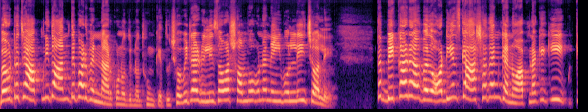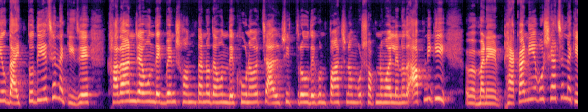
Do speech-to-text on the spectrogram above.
ব্যাপারটা হচ্ছে আপনি তো আনতে পারবেন না আর কোনোদিনও ধূমকেতু ছবিটা রিলিজ হওয়ার সম্ভাবনা নেই বললেই চলে। তা বেকার অডিয়েন্সকে আশা দেন কেন? আপনাকে কি কেউ দায়িত্ব দিয়েছে নাকি? যে খাদান যেমন দেখবেন, সন্তানও তেমন দেখুন, আবার চালচিত্রও দেখুন, পাঁচ নম্বর স্বপ্নময় লেনো আপনি কি মানে ঠেকা নিয়ে বসে আছেন নাকি?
